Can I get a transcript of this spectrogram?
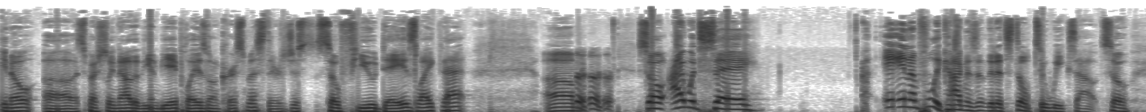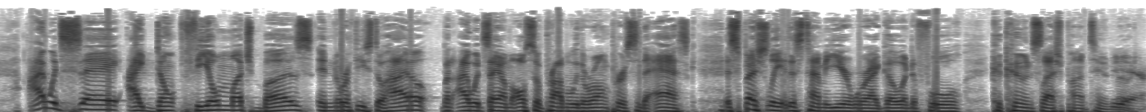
You know, uh, especially now that the NBA plays on Christmas, there's just so few days like that. Um, so I would say, and I'm fully cognizant that it's still two weeks out. So I would say I don't feel much buzz in Northeast Ohio, but I would say I'm also probably the wrong person to ask, especially at this time of year where I go into full cocoon slash pontoon mode. Yeah.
